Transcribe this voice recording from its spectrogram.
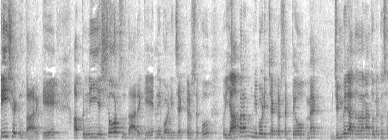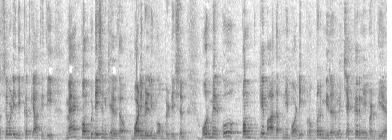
टी शर्ट उतार के, अपनी ये शॉर्ट्स उतार के अपनी बॉडी चेक कर सको। तो यहाँ पर आप अपनी बॉडी चेक कर सकते हो। मैं जिम में जाता था ना तो मेरे को सबसे बड़ी दिक्कत क्या आती थी? मैं कॉम्पिटिशन खेलता हूँ बॉडी बिल्डिंग कॉम्पिटिशन और मेरे को पंप के बाद अपनी बॉडी प्रॉपर मिरर में चेक करनी पड़ती है।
